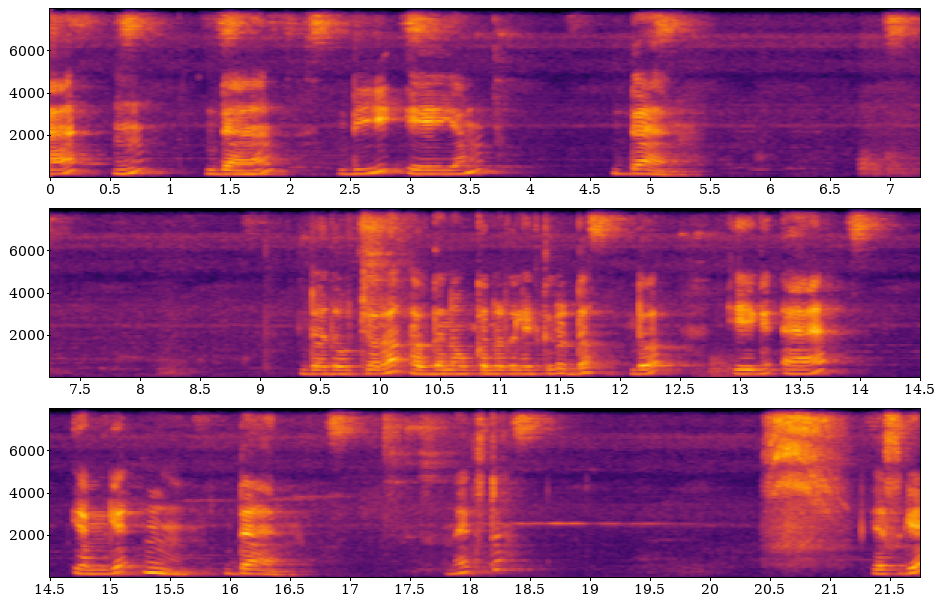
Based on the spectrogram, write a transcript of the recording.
ಆ dam D A M dam. ಡದ ಉಚ್ಚಾರ, ಅರ್ಧ ನಾವು ಕನ್ನಡದಲ್ಲಿ ಹೇಳ್ತಿಲ್ಲ, ಡ ಡ, ಎಗೆ ಎಮ್ಗೆ ಡ್ಯಾಮ್. ನೆಕ್ಸ್ಟ್ ಎಸ್ಗೆ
